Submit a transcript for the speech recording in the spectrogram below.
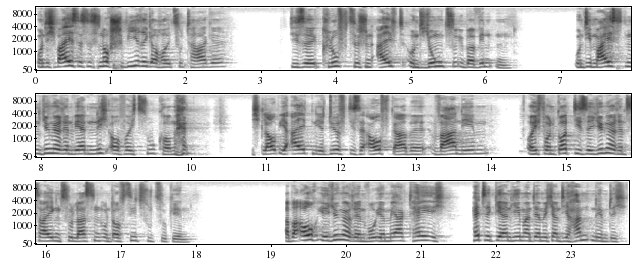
Und ich weiß, es ist noch schwieriger heutzutage, diese Kluft zwischen alt und jung zu überwinden. Und die meisten Jüngeren werden nicht auf euch zukommen. Ich glaube, ihr Alten, ihr dürft diese Aufgabe wahrnehmen, euch von Gott diese Jüngeren zeigen zu lassen und auf sie zuzugehen. Aber auch ihr Jüngeren, wo ihr merkt, hey, ich hätte gern jemand, der mich an die Hand nimmt. Ich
